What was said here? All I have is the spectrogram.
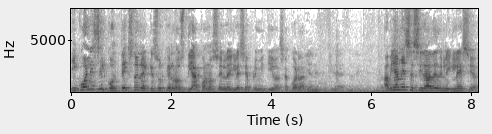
¿Y cuál es el contexto en el que surgen los diáconos en la iglesia primitiva? ¿Se acuerdan? Había necesidades en la iglesia. Había necesidades en la iglesia.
